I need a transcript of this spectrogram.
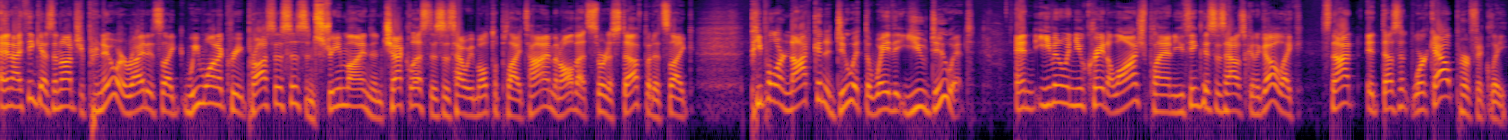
And I think as an entrepreneur, right, it's like we want to create processes and streamlines and checklists. This is how we multiply time and all that sort of stuff. But it's like people are not going to do it the way that you do it. And even when you create a launch plan, you think this is how it's going to go. Like it's not, it doesn't work out perfectly.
